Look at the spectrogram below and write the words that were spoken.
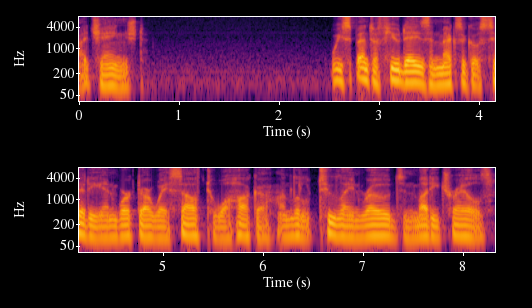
I changed. We spent a few days in Mexico City and worked our way south to Oaxaca on little two lane roads and muddy trails.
